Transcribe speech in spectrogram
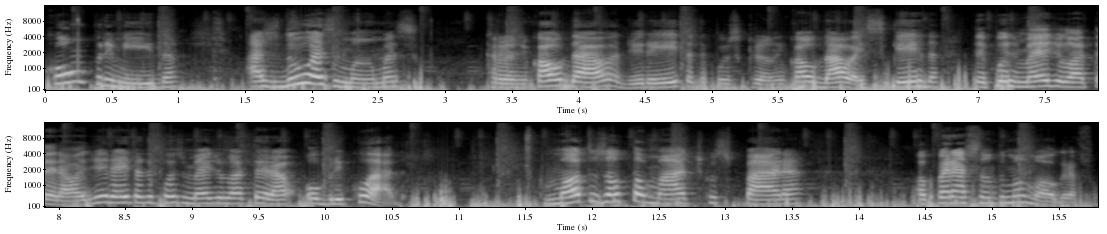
comprimida, as duas mamas, crânio caudal à direita, depois crânio caudal à esquerda, depois médio lateral à direita, depois médio lateral obliquado. Motos automáticos para Operação do mamógrafo.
